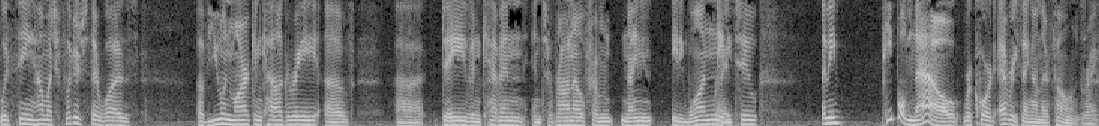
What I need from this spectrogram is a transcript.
was seeing how much footage there was of you and Mark in Calgary, of uh, Dave and Kevin in Toronto from 1981, Right. 82. I mean, people now record everything on their phones. Right.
